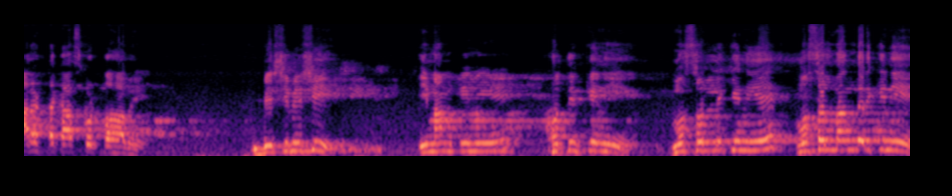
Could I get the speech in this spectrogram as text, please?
আর একটা কাজ করতে হবে। বেশি বেশি ইমামকে নিয়ে, খতিবকে নিয়ে, মুসল্লিকে নিয়ে, মুসলমানদেরকে নিয়ে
